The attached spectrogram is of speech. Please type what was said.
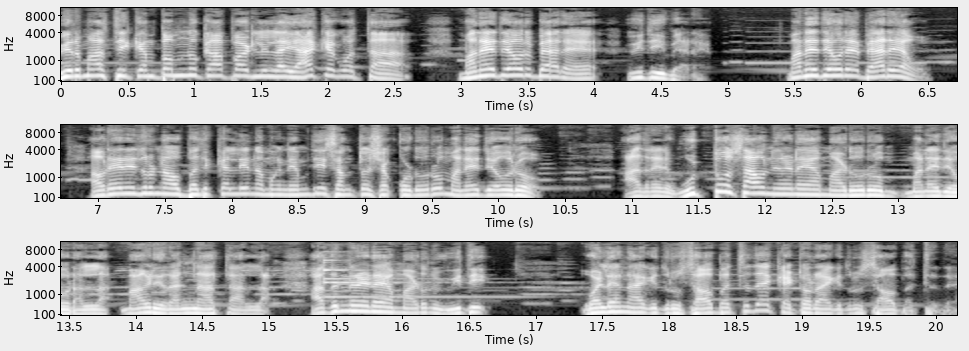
ವೀರಮಾಸ್ತಿ ಕೆಂಪಮ್ಮನು ಕಾಪಾಡಲಿಲ್ಲ. ಯಾಕೆ ಗೊತ್ತಾ? ಮನೆ ದೇವ್ರು ಬೇರೆ ವಿಧಿ ಬೇರೆ ಮನೆ ದೇವರೇ ಬೇರೆ ಅವು. ಅವ್ರೇನಿದ್ರು ನಾವು ಬದುಕಲ್ಲಿ ನಮಗೆ ನೆಮ್ಮದಿ, ಸಂತೋಷ ಕೊಡೋರು ಮನೆ ದೇವರು. ಆದರೆ ಹುಟ್ಟು ಸಾವು ನಿರ್ಣಯ ಮಾಡೋರು ಮನೆ ದೇವರಲ್ಲ, ಮಾಗಡಿ ರಂಗನಾಥ ಅಲ್ಲ. ಅದನ್ನ ನಿರ್ಣಯ ಮಾಡೋದು ವಿಧಿ. ಒಳ್ಳೆನಾಗಿದ್ರು ಸಾವು ಬತ್ತದೆ ಕೆಟ್ಟವರಾಗಿದ್ರು ಸಾವು ಬತ್ತದೆ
